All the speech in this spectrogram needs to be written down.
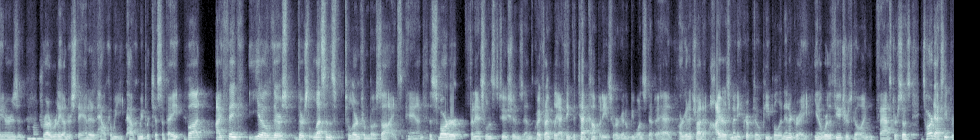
incubators and mm-hmm. try to really understand it and how can we how can we participate. But I think you know there's there's lessons to learn from both sides, and the smarter financial institutions, and quite frankly, I think the tech companies who are going to be one step ahead are going to try to hire as many crypto people and integrate, you know, where the future is going faster. So it's it's hard to actually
